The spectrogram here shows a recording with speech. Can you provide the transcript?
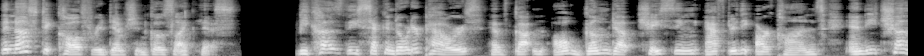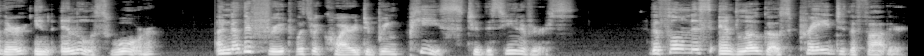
The Gnostic call for redemption goes like this. Because the second order powers have gotten all gummed up chasing after the archons and each other in endless war, another fruit was required to bring peace to this universe. The fullness and logos prayed to the Father,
